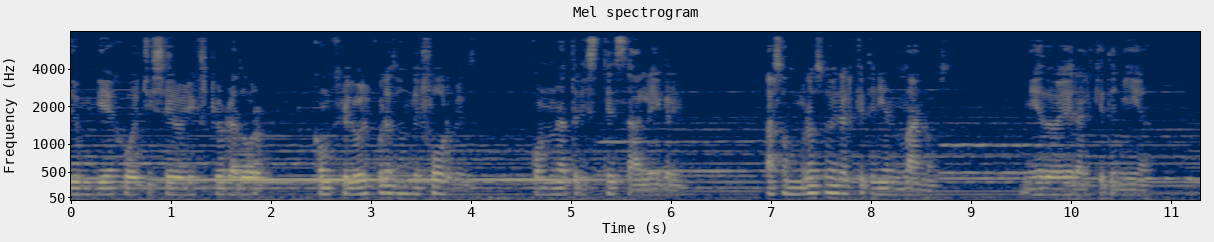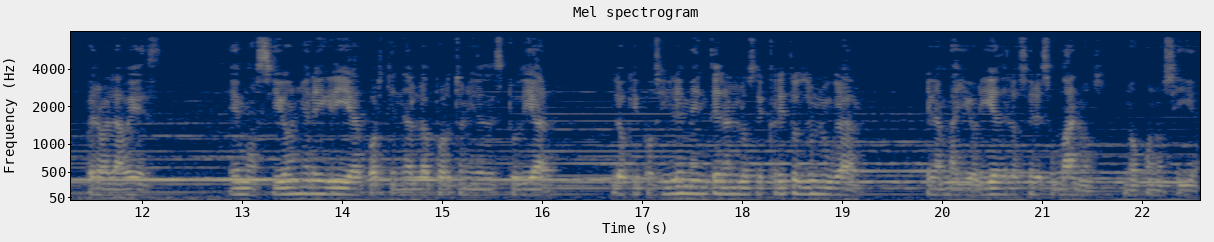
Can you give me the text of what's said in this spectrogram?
de un viejo hechicero y explorador congeló el corazón de Forbes con una tristeza alegre. Asombroso era el que tenía en manos, miedo era el que tenía, pero a la vez emoción y alegría por tener la oportunidad de estudiar lo que posiblemente eran los secretos de un lugar que la mayoría de los seres humanos no conocía.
